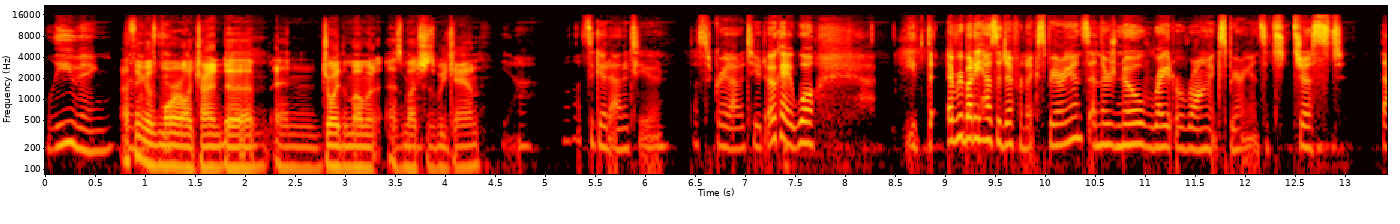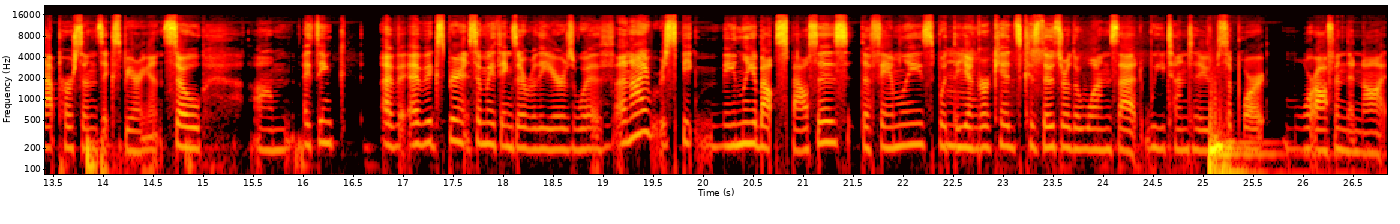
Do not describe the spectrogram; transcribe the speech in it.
leaving. I think it was day. more like trying to enjoy the moment as much as we can. Yeah. Well, that's a good attitude. That's a great attitude. Okay. Well, everybody has a different experience, and there's no right or wrong experience. It's just that person's experience. So, um, I think I've I've experienced so many things over the years with, and I speak mainly about spouses, the families with the Mhm. younger kids, because those are the ones that we tend to support more often than not.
